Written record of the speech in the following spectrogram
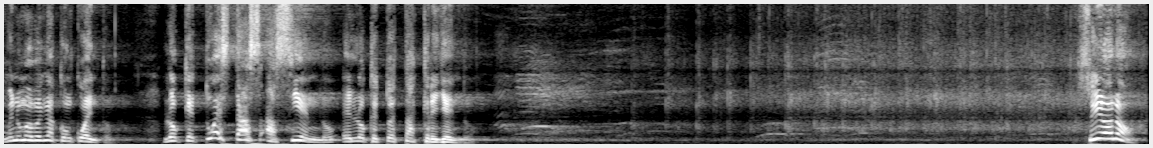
A mí no me vengas con cuentos. Lo que tú estás haciendo es lo que tú estás creyendo. ¿Sí o no?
